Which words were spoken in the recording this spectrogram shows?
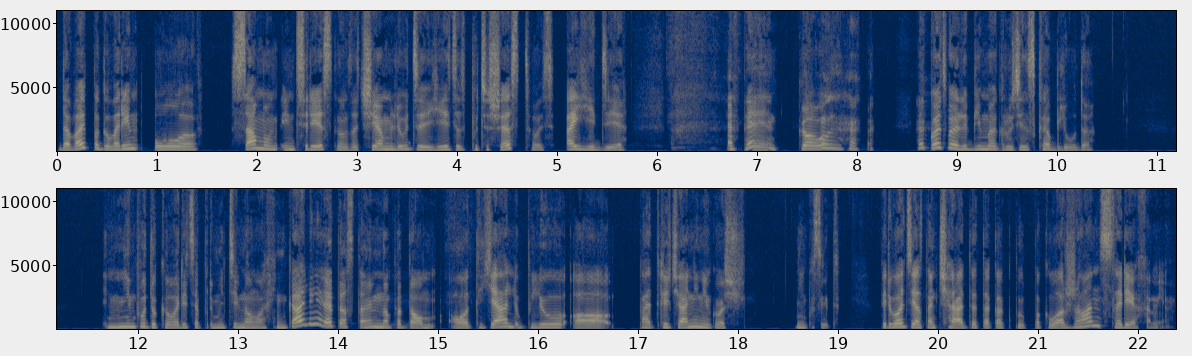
Давай поговорим о самом интересном, зачем люди ездят путешествовать, о еде. Какое твое любимое грузинское блюдо? Не буду говорить о примитивном ахинкале, это оставим на потом. Вот я люблю э, патричани негош, негусит. В переводе означает это как бы баклажан с орехами.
